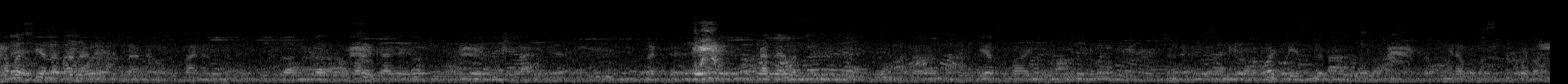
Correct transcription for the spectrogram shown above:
கமர்ஷியலாக தான் நாங்கள் எடுக்கலான்னு ஒரு பிளான் பட் கதை வந்து வித்தியாசமாக அவார்ட் பேஸில் நான் ஏன்னா ஃபஸ்ட்டு படம்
